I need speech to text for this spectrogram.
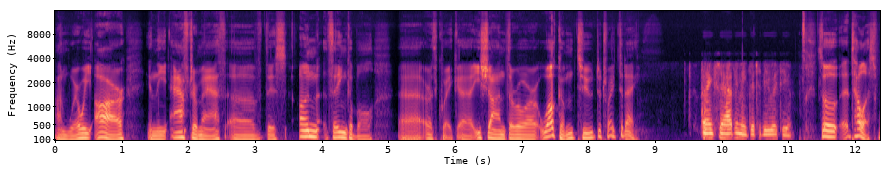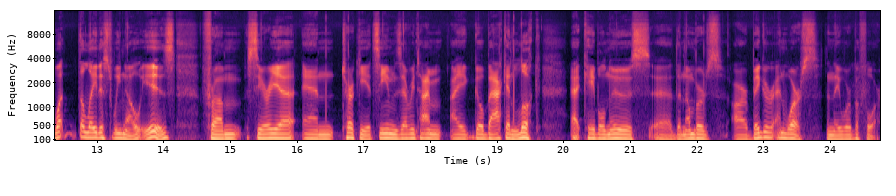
on where we are in the aftermath of this unthinkable uh, earthquake. Uh, Ishan Tharoor, welcome to Detroit Today. Thanks for having me. Good to be with you. So, uh, tell us what the latest we know is from Syria and Turkey. It seems every time I go back and look at cable news, uh, the numbers are bigger and worse than they were before.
